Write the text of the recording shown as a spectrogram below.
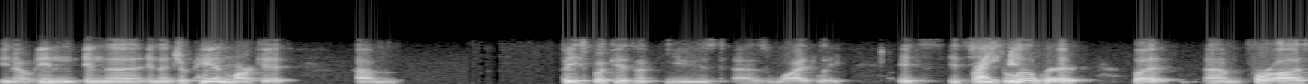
you know, in in the in the Japan market, um, Facebook isn't used as widely. It's it's right. used a little bit, but um, for us,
